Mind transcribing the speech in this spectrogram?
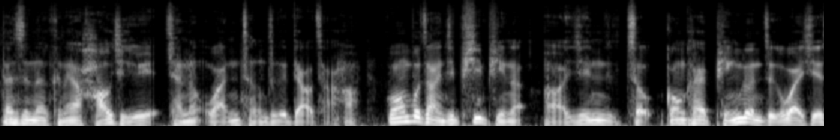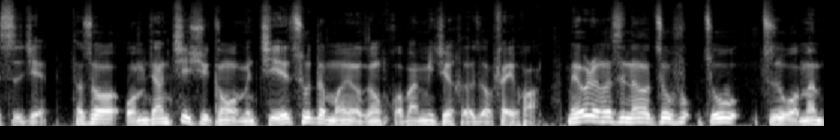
但是呢，可能要好几个月才能完成这个调查。哈，国防部长已经批评了啊，已经走公开评论这个外泄事件。他说：“我们将继续跟我们杰出的盟友跟伙伴密切合作。”废话，没有任何事能够阻阻止我们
